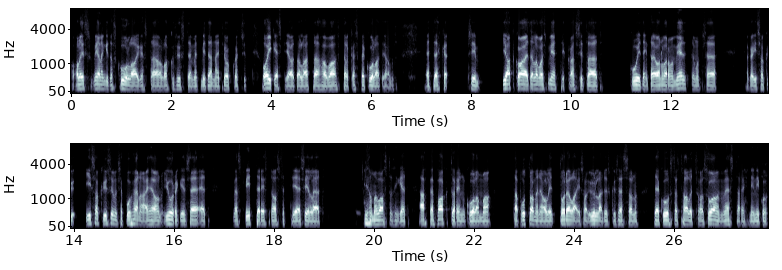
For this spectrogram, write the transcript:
olisi mielenkiintoista kuulla oikeastaan lohkosysteemi, että miten näitä joukkueet sitten oikeasti ajatellaan, että tämähän on vaan pelkkä spekulaatio, mutta että ehkä siinä jatkoajatella voisi miettiä myös sitä, että kuitenkin, tai on varmaan mietitty, mutta se aika iso, iso kysymys ja puheenaihe on juurikin se, että myös Twitterissä nostettiin esille, että ihan mä vastasinkin, että FP Factorin kuulemma tämä putoaminen oli todella iso yllätys. Kyseessä on T16 hallitseva Suomen mestari, niin, niin kuin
